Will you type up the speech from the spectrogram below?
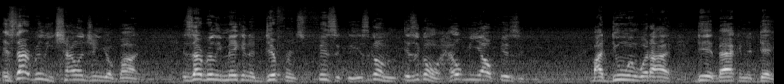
Is that really challenging your body? Is that really making a difference physically? Is it gonna, is it gonna help me out physically by doing what I did back in the day?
